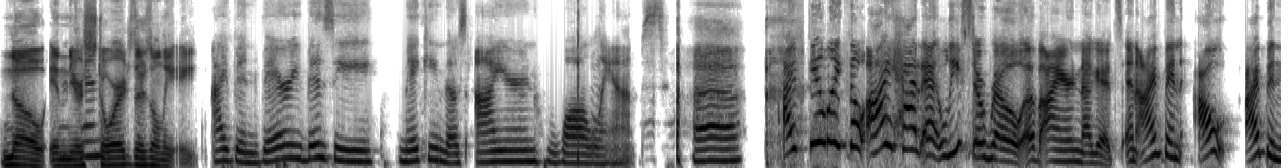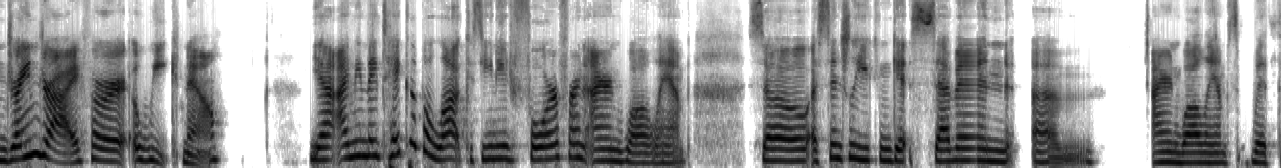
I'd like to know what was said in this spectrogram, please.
No, in your 10? storage there's only 8. I've been very busy making those iron wall lamps. I feel like though I had at least a row of iron nuggets and I've been out, I've been drained dry for a week now. Yeah, I mean, they take up a lot because you need four for an iron wall lamp. So essentially, you can get seven um, iron wall lamps with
